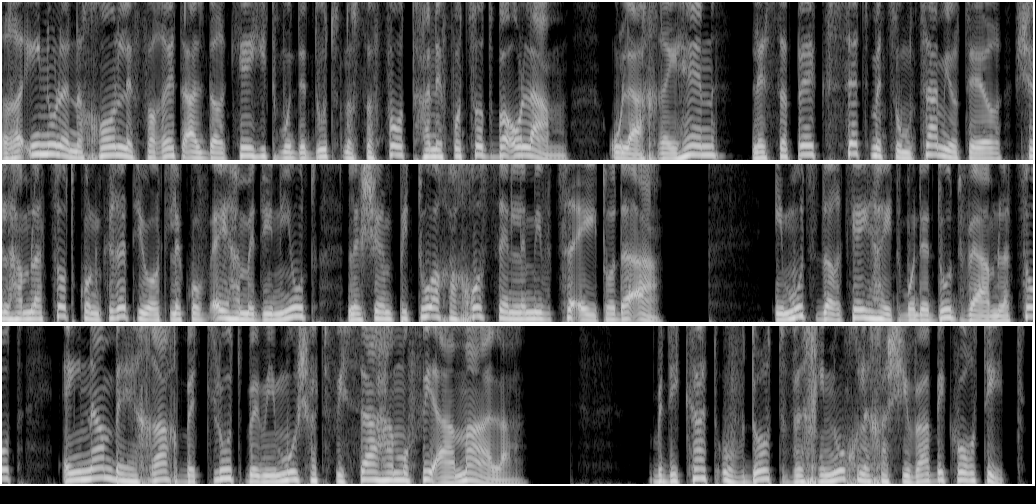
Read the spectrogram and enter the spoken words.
ראינו לנכון לפרט על דרכי התמודדות נוספות הנפוצות בעולם, ולאחריהן לספק סט מצומצם יותר של המלצות קונקרטיות לקובעי המדיניות לשם פיתוח החוסן למבצעי תודעה. אימוץ דרכי ההתמודדות וההמלצות אינם בהכרח בתלות במימוש התפיסה המופיעה מעלה. בדיקת עובדות וחינוך לחשיבה ביקורתית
